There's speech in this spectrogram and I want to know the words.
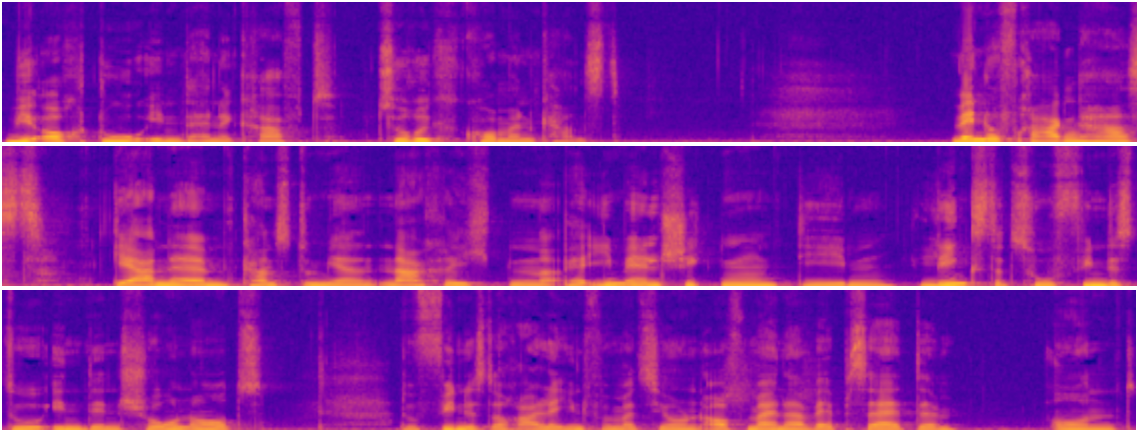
wie auch du in deine Kraft zurückkommen kannst. Wenn du Fragen hast, Gerne kannst du mir Nachrichten per E-Mail schicken. Die Links dazu findest du in den Show Notes. Du findest auch alle Informationen auf meiner Webseite. Und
